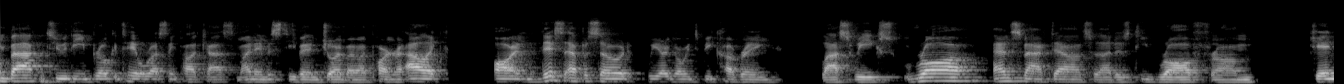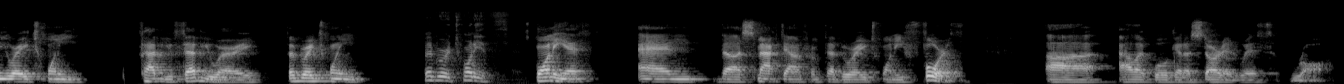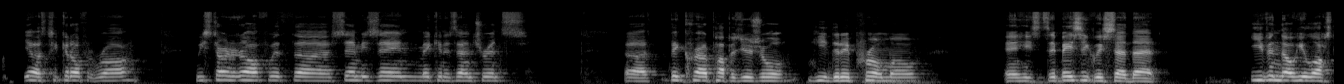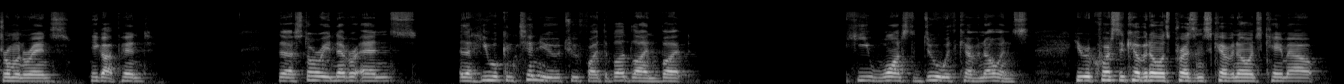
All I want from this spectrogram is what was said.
Welcome back to the Broken Table Wrestling Podcast. My name is Steven, joined by my partner Alec. On this episode, we are going to be covering last week's Raw and SmackDown. So that is the Raw from January 20, February, February 20, February 20th. 20th, and the SmackDown from February 24th. Uh, Alec will get us started with Raw. Yeah, let's kick it off at Raw. We started off with uh, Sami Zayn making his entrance. Uh, big crowd pop as usual. He did a promo, and he basically said that even though he lost Roman Reigns, he got pinned. The story never ends, and that he will continue to fight the bloodline, but he wants to do it with Kevin Owens. He requested Kevin Owens' presence. Kevin Owens came out,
